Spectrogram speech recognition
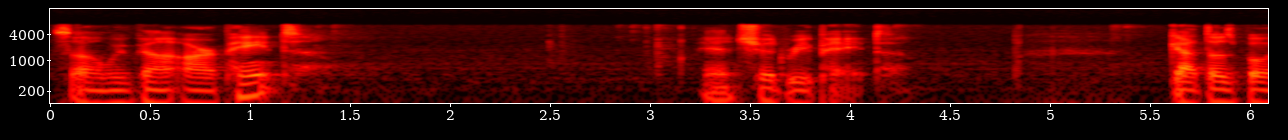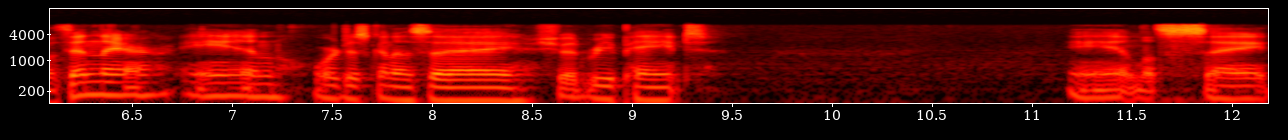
So we've got our paint and should repaint. Got those both in there and we're just going to say should repaint and let's say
